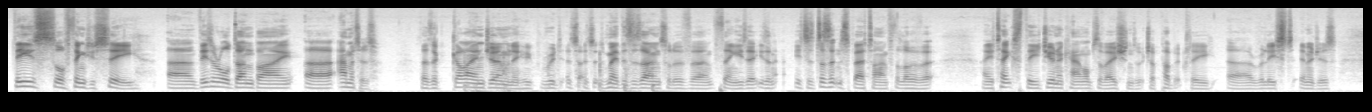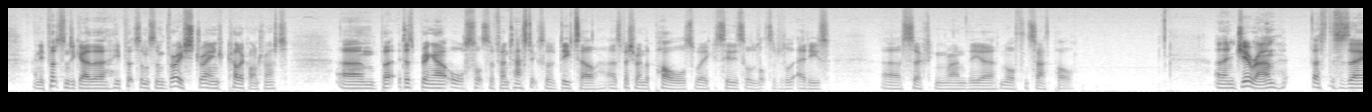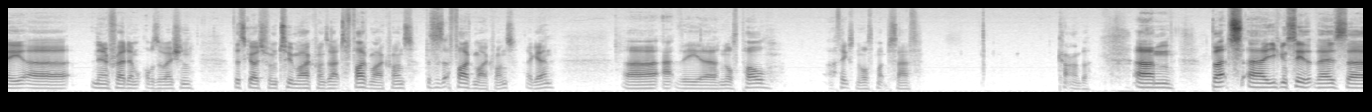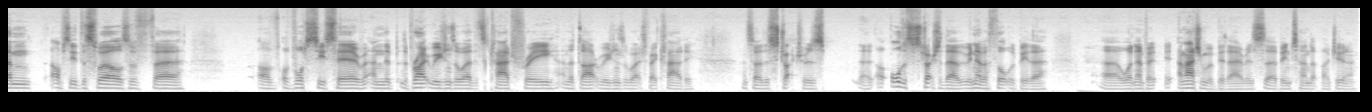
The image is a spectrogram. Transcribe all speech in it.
These sort of things you see, uh, these are all done by uh, amateurs. There's a guy in Germany who has made this his own sort of um, thing. He's a, he's an, he just does it in spare time for the love of it, and he takes the JunoCam observations, which are publicly uh, released images, and he puts them together. He puts them some very strange color contrasts, um, but it does bring out all sorts of fantastic sort of detail, especially around the poles, where you can see these sort of lots of little eddies uh, circling around the uh, north and south pole. And then JIRAM, this is a uh, near-infrared observation. This goes from 2 microns out to 5 microns. This is at 5 microns, again, uh, at the uh, North Pole. I think it's north, might be south. Can't remember. Um, but uh, you can see that there's um, obviously the swirls of of, of vortices here, and the, the, bright regions are where it's cloud-free, and the dark regions are where it's very cloudy. And so the structure is, uh, all the structure there that we never thought would be there, uh, or never imagined would be there, is uh, being turned up by Juno.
